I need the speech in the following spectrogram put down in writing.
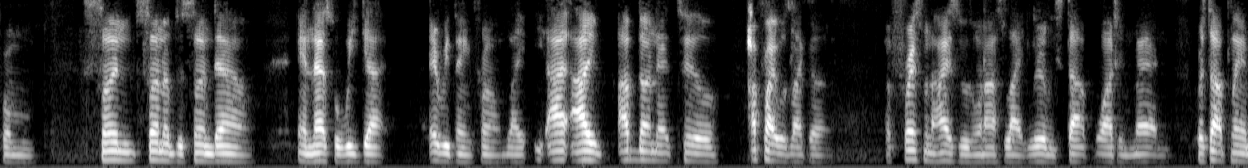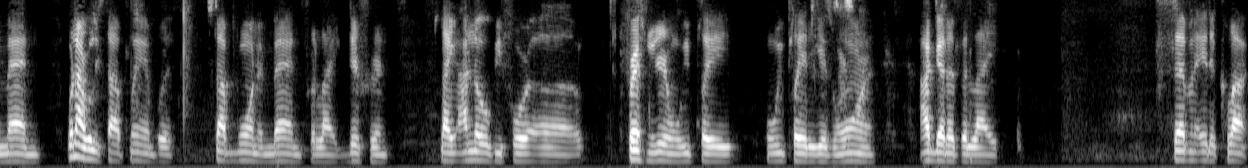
from sun sun up to sundown, and that's what we got everything from. Like I I I've done that till I probably was like a a freshman in high school is when I like literally stopped watching Madden or stopped playing Madden. Well, not really stopped playing, but stopped going to Madden for like different. Like I know before uh freshman year when we played when we played against Warren, I got up at like seven, eight o'clock.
